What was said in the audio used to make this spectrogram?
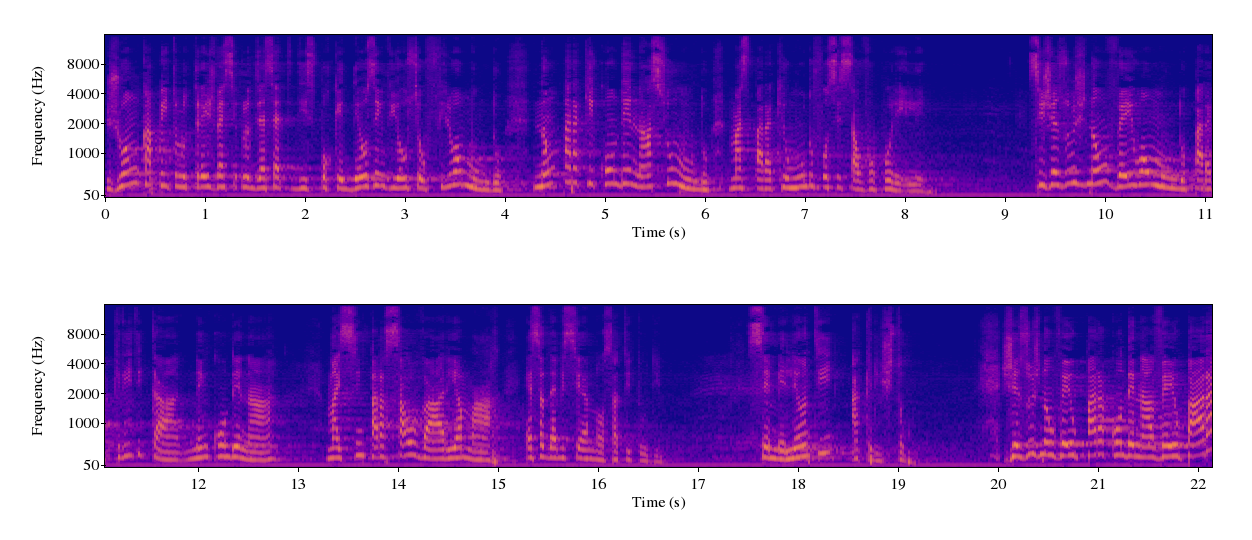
João capítulo 3, versículo 17 diz: Porque Deus enviou seu Filho ao mundo, não para que condenasse o mundo, mas para que o mundo fosse salvo por ele. Se Jesus não veio ao mundo para criticar nem condenar, mas sim para salvar e amar, essa deve ser a nossa atitude. Semelhante a Cristo. Jesus não veio para condenar, veio para.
